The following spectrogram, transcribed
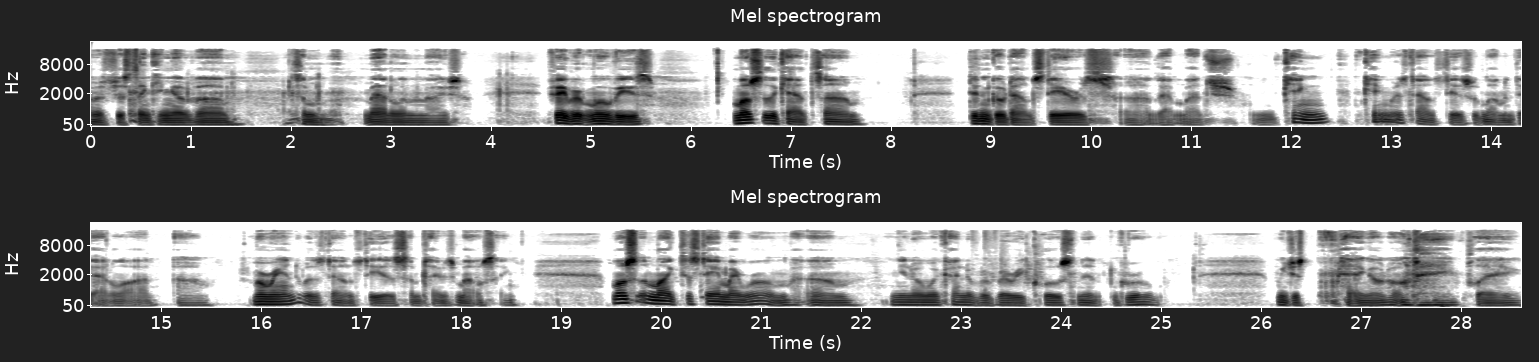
I was just thinking of um, some Madeline and I's favorite movies. Most of the cats um, didn't go downstairs uh, that much. King King was downstairs with mom and dad a lot. Um, Miranda was downstairs, sometimes mousing. Most of them like to stay in my room. Um, you know, we're kind of a very close knit group. We just hang out all day, play,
